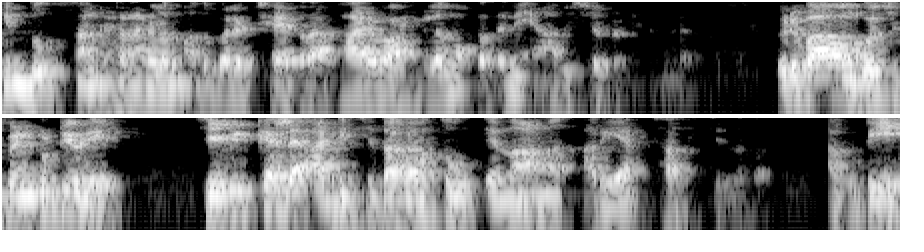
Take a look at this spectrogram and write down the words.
ഹിന്ദു സംഘടനകളും അതുപോലെ ക്ഷേത്ര ഭാരവാഹികളും ഒക്കെ തന്നെ ആവശ്യപ്പെട്ടിട്ടുണ്ട്. ഒരു പാവം കൊച്ചു പെൺകുട്ടിയുടെ ചെവിക്കല്ല് അടിച്ചു തകർത്തു എന്നാണ് അറിയാൻ സാധിക്കുന്നത്. ആ കുട്ടിയെ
